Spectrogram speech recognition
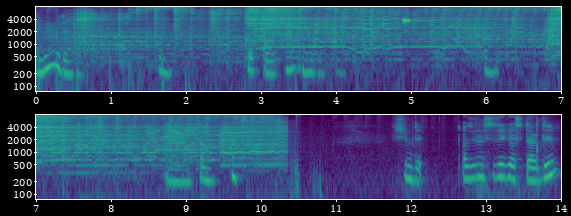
Emin mi dedim? Tamam. Çok gelsin. Hadi. Tamam. Şimdi az önce size gösterdiğim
